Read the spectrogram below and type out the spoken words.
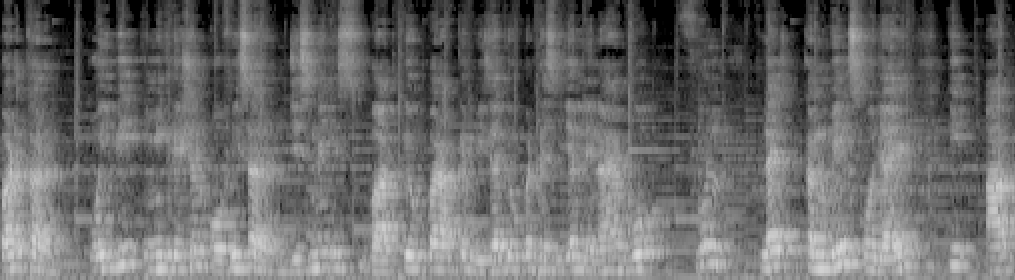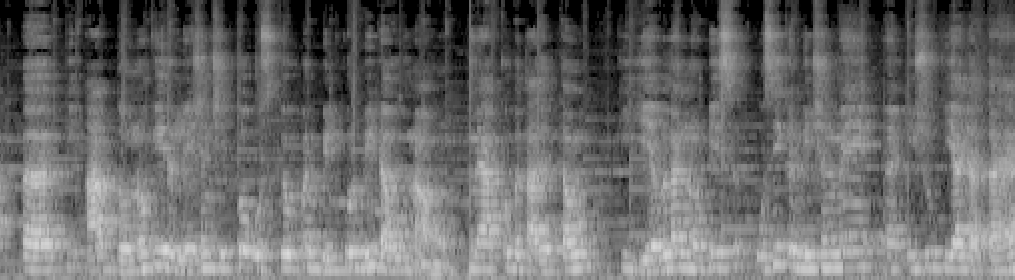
पढ़कर कोई भी इमिग्रेशन ऑफिसर जिसने इस बात के ऊपर आपके वीज़ा के ऊपर डिसीज़न लेना है वो फुल फ्लैज कन्विंस हो जाए कि आप आ, कि आप दोनों की रिलेशनशिप को उसके ऊपर बिल्कुल भी डाउट ना हो। मैं आपको बता देता हूँ कि ये वाला नोटिस उसी कंडीशन में इशू किया जाता है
